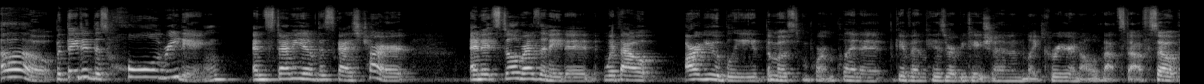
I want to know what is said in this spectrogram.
oh, but they did this whole reading and study of this guy's chart, and it still resonated without arguably the most important planet given his reputation and like career and all of that stuff. So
